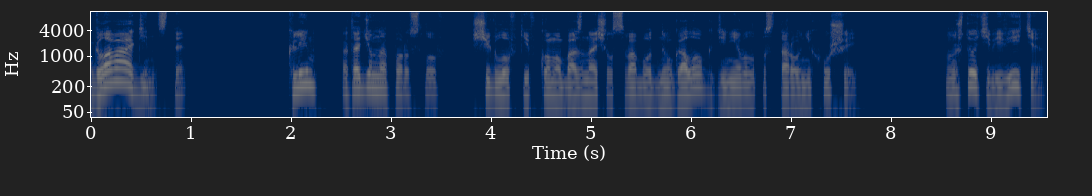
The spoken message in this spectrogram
Глава 11. Клим, отойдем на пару слов. Щеглов кивком обозначил свободный уголок, где не было посторонних ушей. «Ну что тебе, Витя?»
